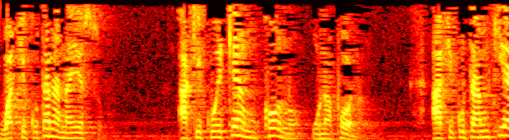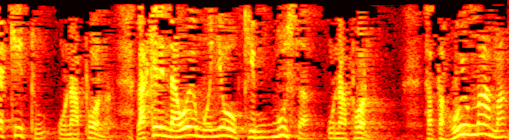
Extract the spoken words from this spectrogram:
wakikutana na yesu akikuwekea mkono unapona akikutamkia kitu unapona lakini na wewe mwenyewe ukimgusa unapona sasa huyu mama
